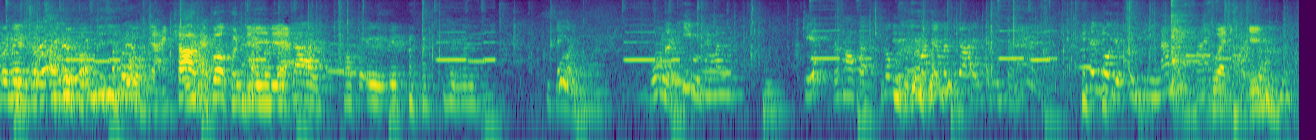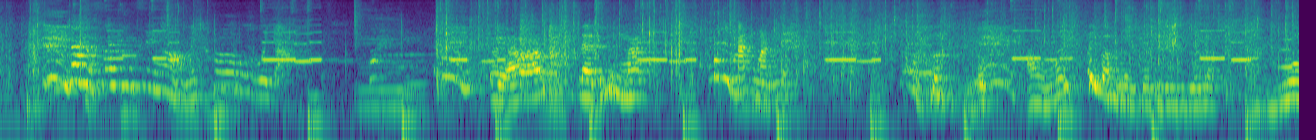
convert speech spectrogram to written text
เป็นคนชื่อคนดีอย่างชอบพวกคนดีเนี่ยใช่เขาไปเออเอ็ดให้มันว่าอย่าทิมให้มันเก็บแล้วเขากับลงทุนมันให้มันใหญ่เป็นให้พวกอยู่คนดีนั่นไฟช่วยจริงนั่นไฟจริงๆอะไม่ชอบเลยอะเออเอาเอาแล้วจะถึงมากไม่มักมันเลยเอาเว้ยไอ้บางหนึ่งตัวดีเดียวเนี่ยโง่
